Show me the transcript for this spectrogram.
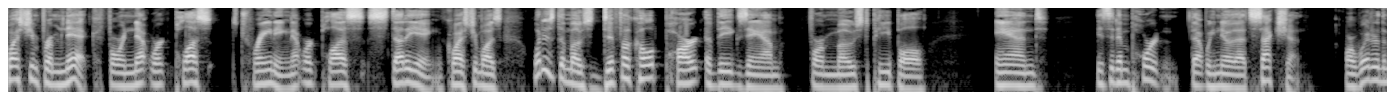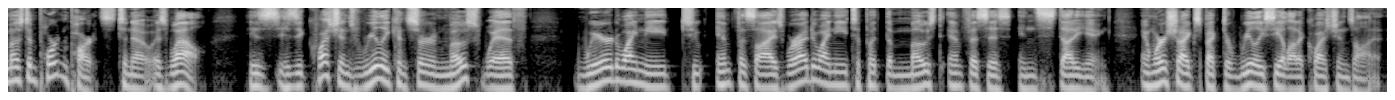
Question from Nick for Network Plus training, Network Plus studying. Question was What is the most difficult part of the exam for most people? And is it important that we know that section? Or what are the most important parts to know as well? His, his questions really concern most with where do I need to emphasize? Where do I need to put the most emphasis in studying? And where should I expect to really see a lot of questions on it?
